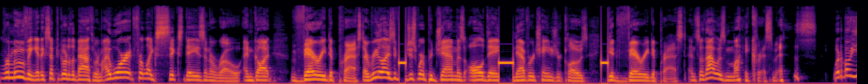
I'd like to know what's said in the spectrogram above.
removing it except to go to the bathroom. I wore it for like six days in a row and got very depressed. I realized if you just wear pajamas all day, never change your clothes, you get very depressed. And so that was my Christmas. what about you?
